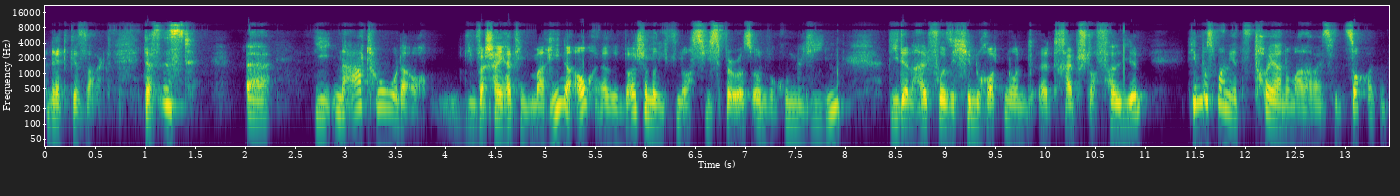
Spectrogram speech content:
Nett gesagt. Das ist äh, die NATO oder auch, die wahrscheinlich hat die Marine auch, also in Deutschland Marine noch Sea Sparrows irgendwo rumliegen, die dann halt vor sich hin rotten und äh, Treibstoff verlieren. Die muss man jetzt teuer normalerweise entsorgen.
